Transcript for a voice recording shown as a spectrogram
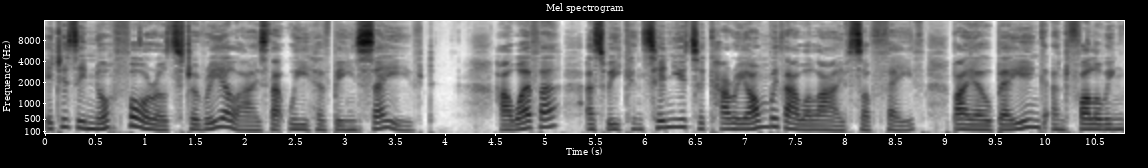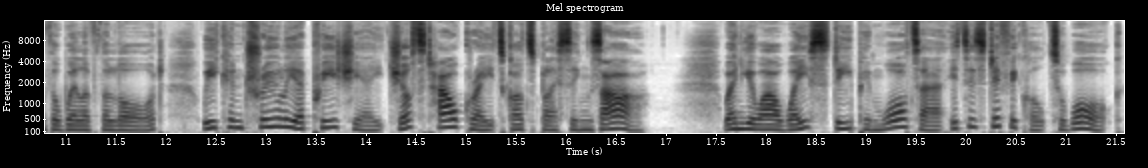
It is enough for us to realize that we have been saved. However, as we continue to carry on with our lives of faith by obeying and following the will of the Lord, we can truly appreciate just how great God's blessings are. When you are waist deep in water, it is difficult to walk.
